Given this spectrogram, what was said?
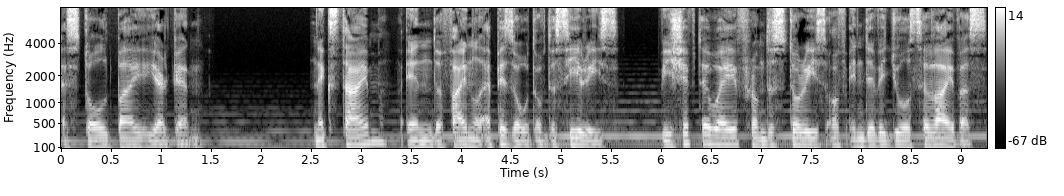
as told by Jørgen. Next time, in the final episode of the series, we shift away from the stories of individual survivors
